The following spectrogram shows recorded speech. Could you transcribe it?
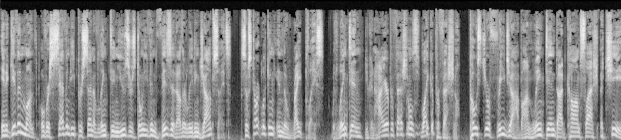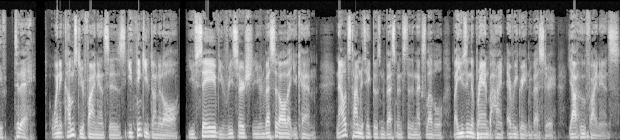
In a given month, over 70% of LinkedIn users don't even visit other leading job sites. So start looking in the right place. With LinkedIn, you can hire professionals like a professional. Post your free job on linkedin.com slash achieve today. When it comes to your finances, you think you've done it all. You've saved, you've researched, and you've invested all that you can. Now it's time to take those investments to the next level by using the brand behind every great investor, Yahoo Finance.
